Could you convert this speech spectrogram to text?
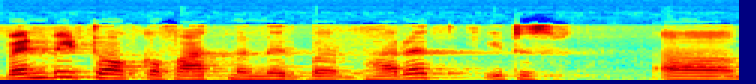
when we talk of Atmanirbhar Bharat, it is uh,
